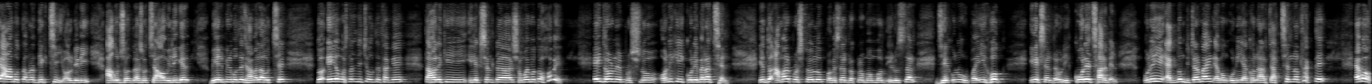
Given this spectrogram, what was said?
এর আলামত আমরা দেখছি অলরেডি আগুন সন্ত্রাস হচ্ছে, আওয়ামী লীগের বিএনপির মধ্যে ঝামেলা হচ্ছে। তো এই অবস্থা যদি চলতে থাকে, তাহলে কি ইলেকশনটা সময় মতো হবে? এই ধরনের প্রশ্ন অনেকেই করে বেড়াচ্ছেন। কিন্তু আমার প্রশ্ন হলো, প্রফেসর ডক্টর মোহাম্মদ স্যার, যে কোনো উপায়ই হোক, ইলেকশনটা উনি করে ছাড়বেন। উনি একদম ডিটারমাইন্ড এবং উনি এখন আর চাচ্ছেন না থাকতে। এবং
